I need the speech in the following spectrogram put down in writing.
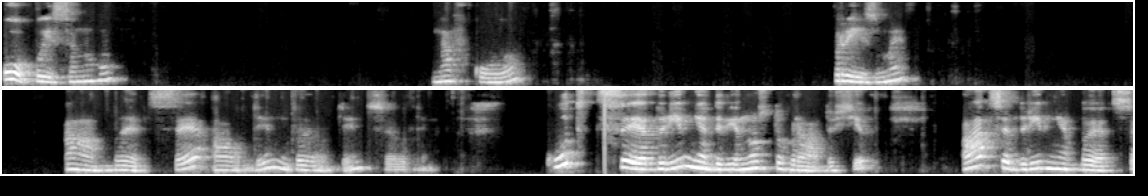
описаного навколо призми А, Б, С, А1, Б1, С1. Кут С дорівнює 90 градусів, АС дорівнює БС.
